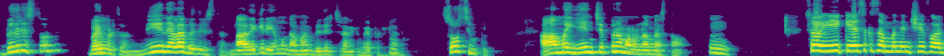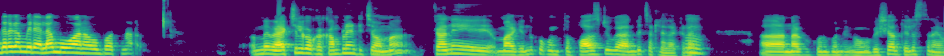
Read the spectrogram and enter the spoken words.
బెదిరిస్తోంది భయపెడుతుంది. నేను ఎలా బెదిరిస్తాను? నా దగ్గర ఏముంది? అమ్మాయిని బెదిరించడానికి భయపెట్టడానికి సో సింపుల్. ఆ అమ్మాయి ఏం చెప్పినా మనం నమ్మేస్తాం. సో ఈ కేసుకి సంబంధించి ఫర్దర్గా మీరు ఎలా మూవ్ ఆన్ అవ్వబోతున్నారు? మేము యాక్చువల్గా ఒక కంప్లైంట్ ఇచ్చామమ్మా. కానీ మాకు ఎందుకు కొంత పాజిటివ్గా అనిపించట్లేదు అక్కడ. నాకు కొన్ని కొన్ని విషయాలు తెలుస్తున్నాయి.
